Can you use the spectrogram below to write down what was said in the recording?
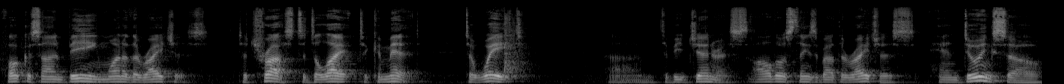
Focus on being one of the righteous, to trust, to delight, to commit, to wait, um, to be generous, all those things about the righteous. And doing so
